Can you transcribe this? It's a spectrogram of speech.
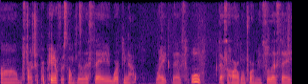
um, start to prepare for something, let's say working out, right? That's, ooh, that's a hard one for me. So let's say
